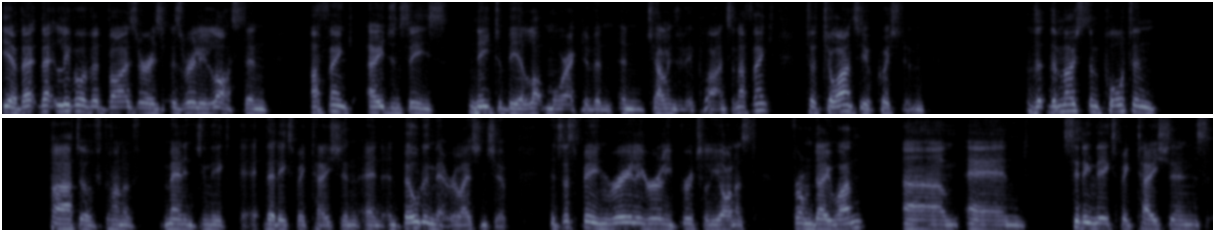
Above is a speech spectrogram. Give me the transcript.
yeah, that, that level of advisor is, is really lost. And I think agencies need to be a lot more active in, in challenging their clients. And I think to, to answer your question, the, the most important part of kind of managing the, that expectation and, and building that relationship is just being really, really brutally honest from day one um, and setting the expectations,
